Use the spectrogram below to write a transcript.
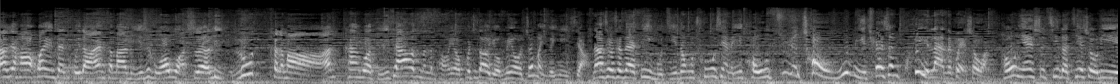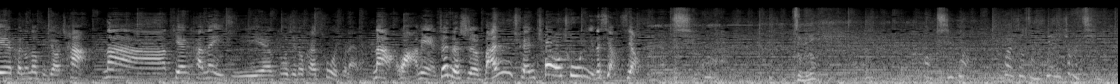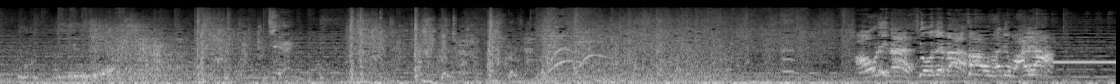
大家好，欢迎再次回到安特玛李之国，我是李路特勒曼。看过迪迦奥特曼的朋友，不知道有没有这么一个印象，那就是在第五集中出现了一头巨臭无比、全身溃烂的怪兽啊。童年时期的接受力可能都比较差，那天看那一集估计都快吐出来了，那画面真的是完全超出你的想象。奇怪，怎么了？好奇怪，怪兽怎么变得这么轻？奥利给，兄弟们，造他就完了！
